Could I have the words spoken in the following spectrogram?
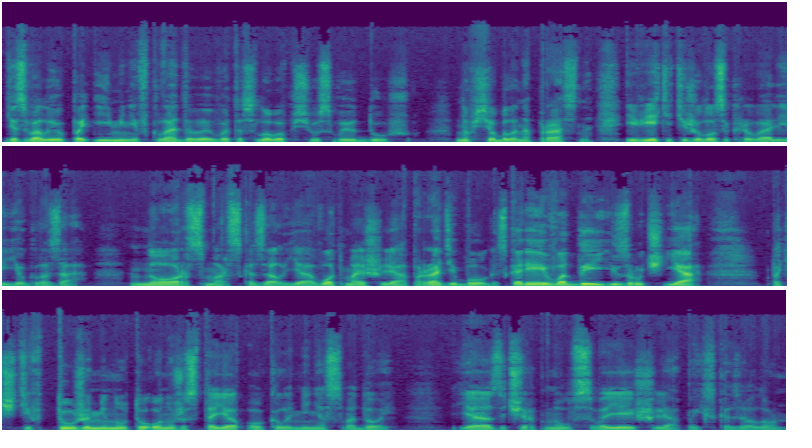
Я звал ее по имени, вкладывая в это слово всю свою душу. Но все было напрасно, и веки тяжело закрывали ее глаза. «Норсмар», — сказал я, — «вот моя шляпа, ради бога, скорее воды из ручья». Почти в ту же минуту он уже стоял около меня с водой. «Я зачерпнул своей шляпой», — сказал он.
